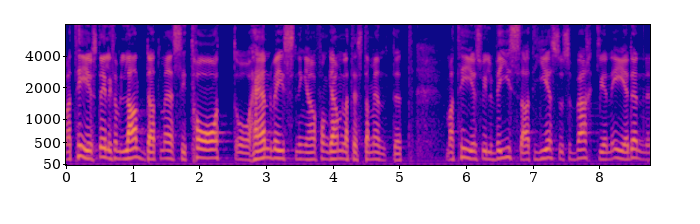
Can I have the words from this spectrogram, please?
Matteus det är liksom laddat med citat och hänvisningar från gamla testamentet. Matteus vill visa att Jesus verkligen är den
